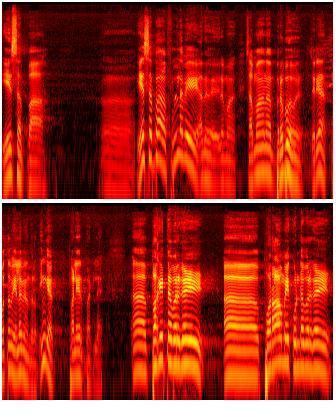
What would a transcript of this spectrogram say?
ஏசப்பா. ஆ, ஏசப்பா ஃபுல்லாகவே அது நம்ம சமாதான பிரபு அவர். சரியா? மொத்தமாக எல்லாமே வந்துடும் இங்கே பழைய ஏற்பாட்டில். பகைத்தவர்கள் பொறாமை கொண்டவர்கள்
